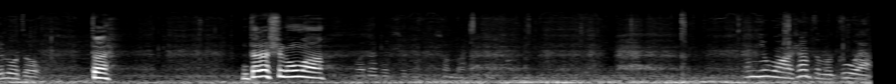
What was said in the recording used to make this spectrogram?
一路走，对，你在这施工吗？我在这施工上班。那你晚上怎么住呀？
